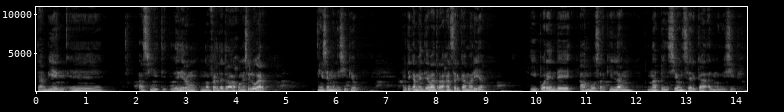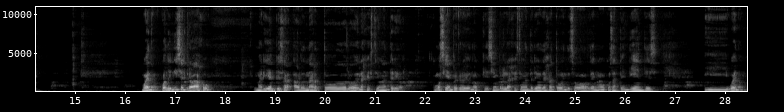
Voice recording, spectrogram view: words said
también eh, así le dieron una oferta de trabajo en ese lugar, en ese municipio. Prácticamente va a trabajar cerca de María y por ende ambos alquilan una pensión cerca al municipio. Bueno, cuando inicia el trabajo, María empieza a ordenar todo lo de la gestión anterior. Como siempre, creo yo, ¿no? Que siempre la gestión anterior deja todo en desorden o cosas pendientes. Y bueno,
